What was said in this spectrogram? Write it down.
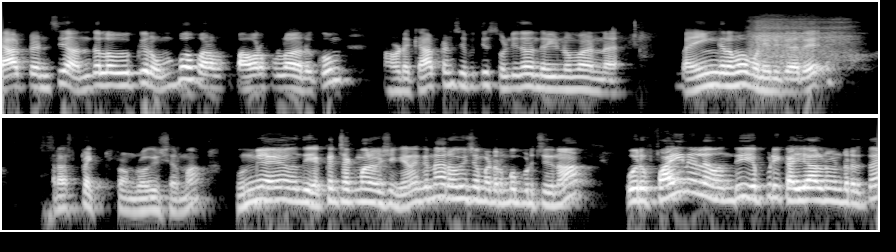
கேப்டன்சி அந்த அளவுக்கு ரொம்ப பவர்ஃபுல்லா இருக்கும். அவரோட கேப்டன்சி பத்தி சொல்லி தான் தெரியணுமா என்ன? பயங்கரமா பண்ணிருக்காரு ரெஸ்பெக்ட் ஃப்ரம் ரோஹித் சர்மா. உண்மையாவே வந்து எக்கச்சக்கமான விஷயம். எனக்கு என்ன ரோஹித் சர்மா ரொம்ப பிடிச்சதுன்னா ஒரு ஃபைனலை வந்து எப்படி கையாளணுன்றத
